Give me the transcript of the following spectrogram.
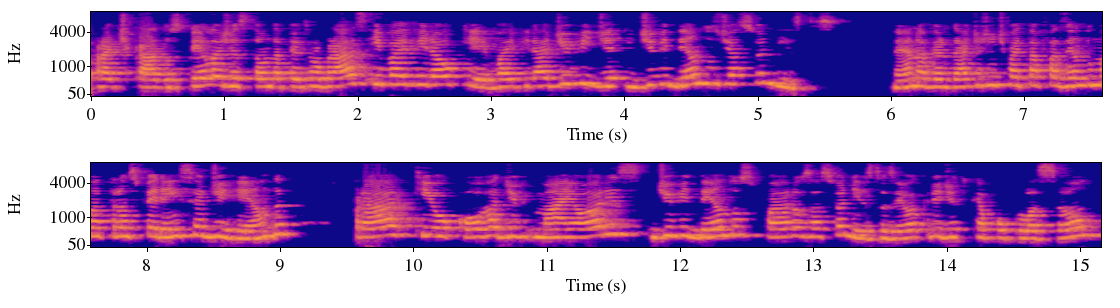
praticados pela gestão da Petrobras e vai virar o quê? Vai virar dividendos de acionistas. Né? Na verdade, a gente vai estar tá fazendo uma transferência de renda para que ocorra de maiores dividendos para os acionistas. Eu acredito que a população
